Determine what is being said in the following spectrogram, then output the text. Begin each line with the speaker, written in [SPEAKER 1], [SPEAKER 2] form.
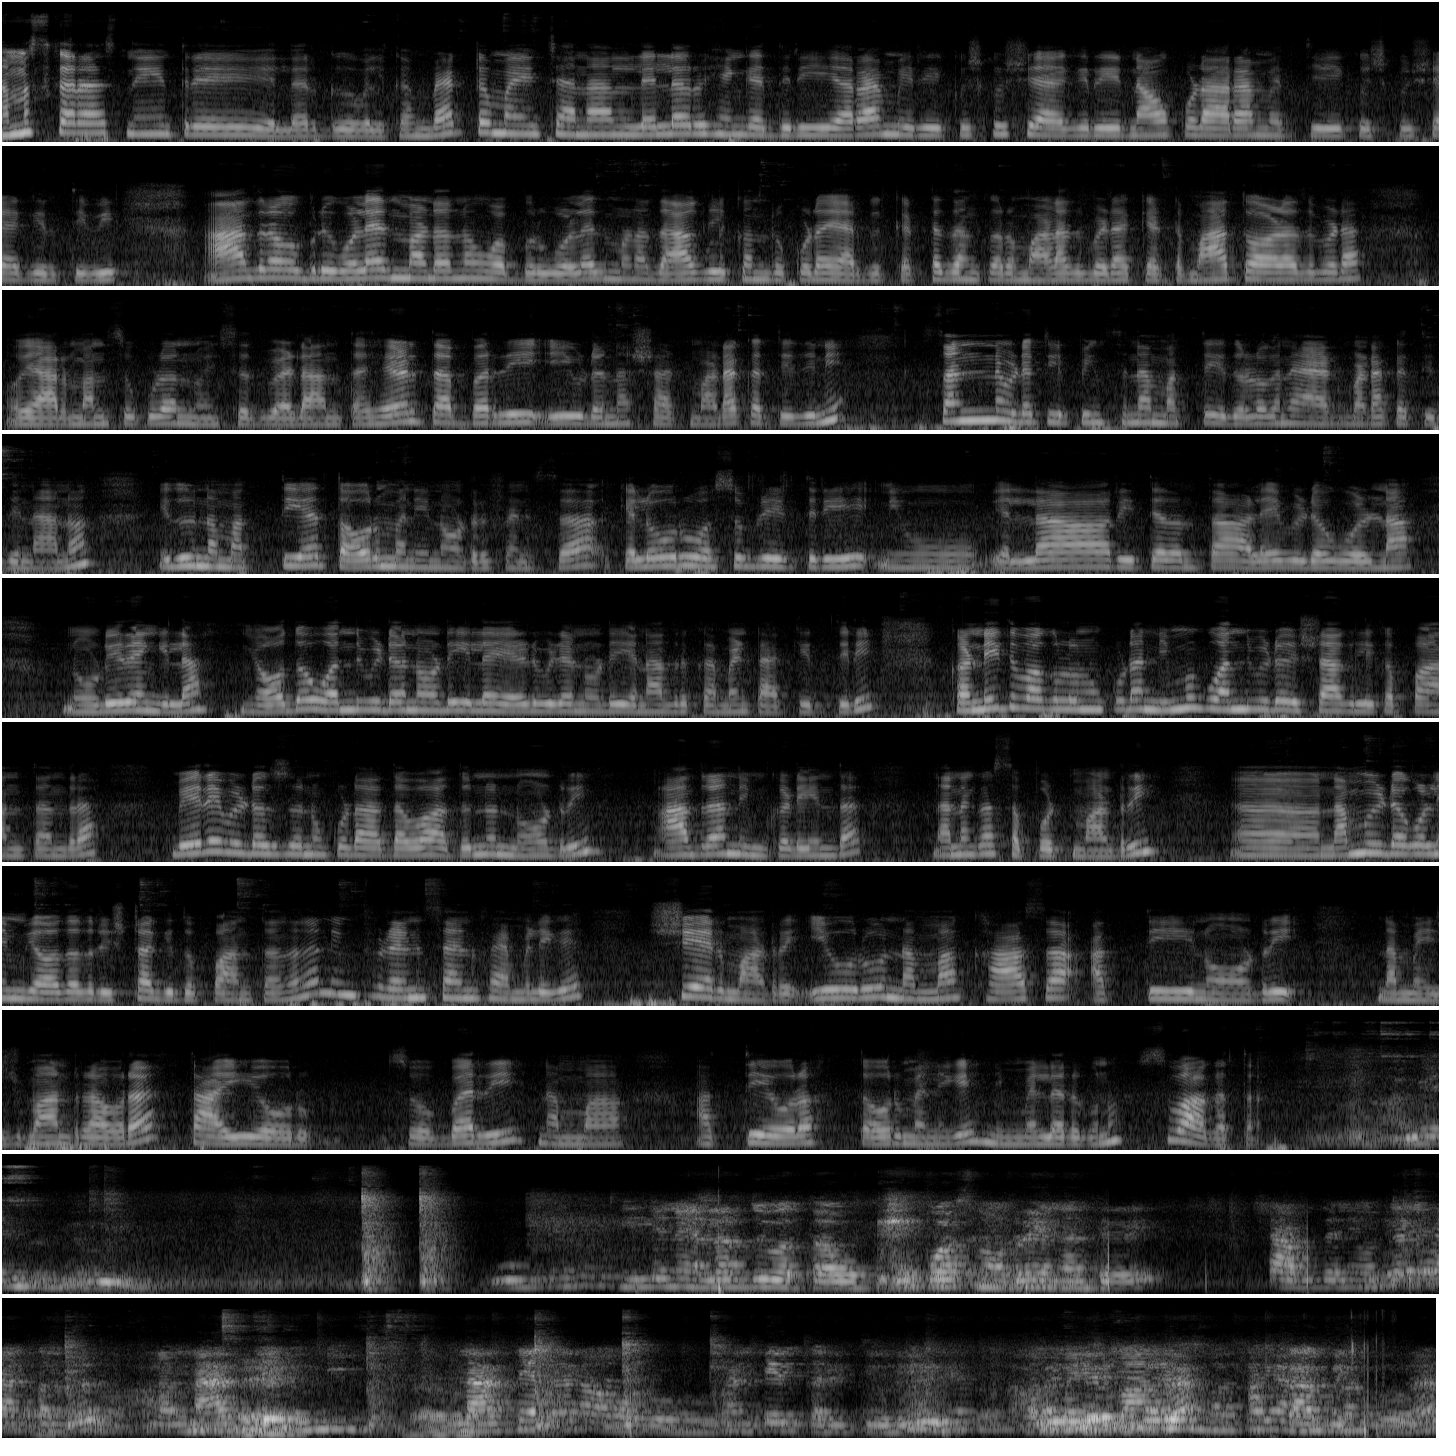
[SPEAKER 1] ನಮಸ್ಕಾರ ಸ್ನೇಹಿತರೆ, ಎಲ್ಲರಿಗೂ welcome back to my channel ಎಲ್ಲರೂ ಹೆಂಗದಿರಿ? ಆರಾಮಿರಿ? ಖುಷಿ ಖುಷಿಯಾಗಿರಿ? ನಾವು ಕೂಡ ಆರಾಮಿರ್ತೀವಿ, ಖುಷಿ ಖುಷಿಯಾಗಿರ್ತೀವಿ. ಆದ್ರೆ ಒಬ್ರಿಗೆ ಒಳ್ಳೇದು ಮಾಡೋನು, ಒಬ್ರಿಗೆ ಒಳ್ಳೇದು ಮಾಡೋದು ಆಗ್ಲಿಕ್ಕಂದ್ರೂ ಕೂಡ ಯಾರಿಗೂ ಕೆಟ್ಟದಂಕರು ಮಾಡೋದು ಬೇಡ, ಕೆಟ್ಟ ಮಾತು ಆಡೋದು ಬೇಡ, ಯಾರ ಮನಸ್ಸು ಕೂಡ ನೋಯಿಸೋದು ಬೇಡ ಅಂತ ಹೇಳ್ತಾ ಬರ್ರಿ. ಈ ವಿಡಿಯೋನ ಸ್ಟಾರ್ಟ್ ಮಾಡಕತ್ತಿದ್ದೀನಿ. ಸಣ್ಣ ವಿಡಿಯೋ ಕ್ಲಿಪ್ಪಿಂಗ್ಸನ್ನ ಮತ್ತೆ ಇದರೊಳಗನೆ ಆ್ಯಡ್ ಮಾಡಕತ್ತಿದ್ದೀನಿ ನಾನು. ಇದು ನಮ್ಮ ಅತ್ತೆಯ ತವ್ರ ಮನೆ ನೋಡ್ರಿ ಫ್ರೆಂಡ್ಸ ಕೆಲವರು ಹೊಸಬ್ರು ಇರ್ತೀರಿ, ನೀವು ಎಲ್ಲ ರೀತಿಯಾದಂಥ ಹಳೆ ವಿಡಿಯೋಗಳನ್ನ ನೋಡಿರಂಗಿಲ್ಲ. ಯಾವುದೋ ಒಂದು ವಿಡಿಯೋ ನೋಡಿ ಇಲ್ಲ ಎರಡು ವಿಡಿಯೋ ನೋಡಿ ಏನಾದರೂ ಕಮೆಂಟ್ ಹಾಕಿರ್ತೀರಿ. ಖಂಡಿತವಾಗ್ಲೂ ಕೂಡ ನಿಮಗೆ ಒಂದು ವಿಡಿಯೋ ಇಷ್ಟ ಆಗ್ಲಿಕ್ಕಪ್ಪ ಅಂತಂದ್ರೆ ಬೇರೆ ವಿಡಿಯೋಸನ್ನು ಕೂಡ ಅದಾವ, ಅದನ್ನು ನೋಡಿರಿ. ಆದ್ರೆ ನಿಮ್ಮ ಕಡೆಯಿಂದ ನನಗೆ ಸಪೋರ್ಟ್ ಮಾಡಿರಿ. ನಮ್ಮ ವಿಡಿಯೋಗಳು ನಿಮ್ಗೆ ಯಾವುದಾದ್ರೂ ಇಷ್ಟ ಆಗಿದ್ದಪ್ಪ ಅಂತಂದ್ರೆ ನಿಮ್ಮ ಫ್ರೆಂಡ್ಸ್ ಆ್ಯಂಡ್ ಫ್ಯಾಮಿಲಿಗೆ ಶೇರ್ ಮಾಡಿರಿ. ಇವರು ನಮ್ಮ ಖಾಸ ಅತ್ತಿ ನೋಡ್ರಿ ನಮ್ಮ ಯಜಮಾನ್ರವರ ತಾಯಿಯವರು. ಸೊ ಬರ್ರಿ ನಮ್ಮ ಅತ್ತೆಯವರ ತವ್ರ ಮನೆಗೆ ನಿಮ್ಮೆಲ್ಲರಿಗೂ ಸ್ವಾಗತ. ಇಲ್ಲಿನ ಎಲ್ಲರದು ಇವತ್ತು ಉಪವಾಸ ನೋಡ್ರಿ ಹೆಂಗಂತೇಳಿ. ಸಾಬುದಾನಿ ಒಗ್ಗರಣೆ ಹಾಕಂದ್ರೆ. ನಮ್ಮ ನಾಲ್ಕನೇ ನಾಲ್ಕನೇ ನಾವು ಗಂಟೆ ಅಂತ ಕರಿತೀವ್ರಿ ನಮ್ಮ ಯಜಮಾನ್ರ ಅಕ್ಕ ಆಗ್ಬೇಕು ಇವ್ರ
